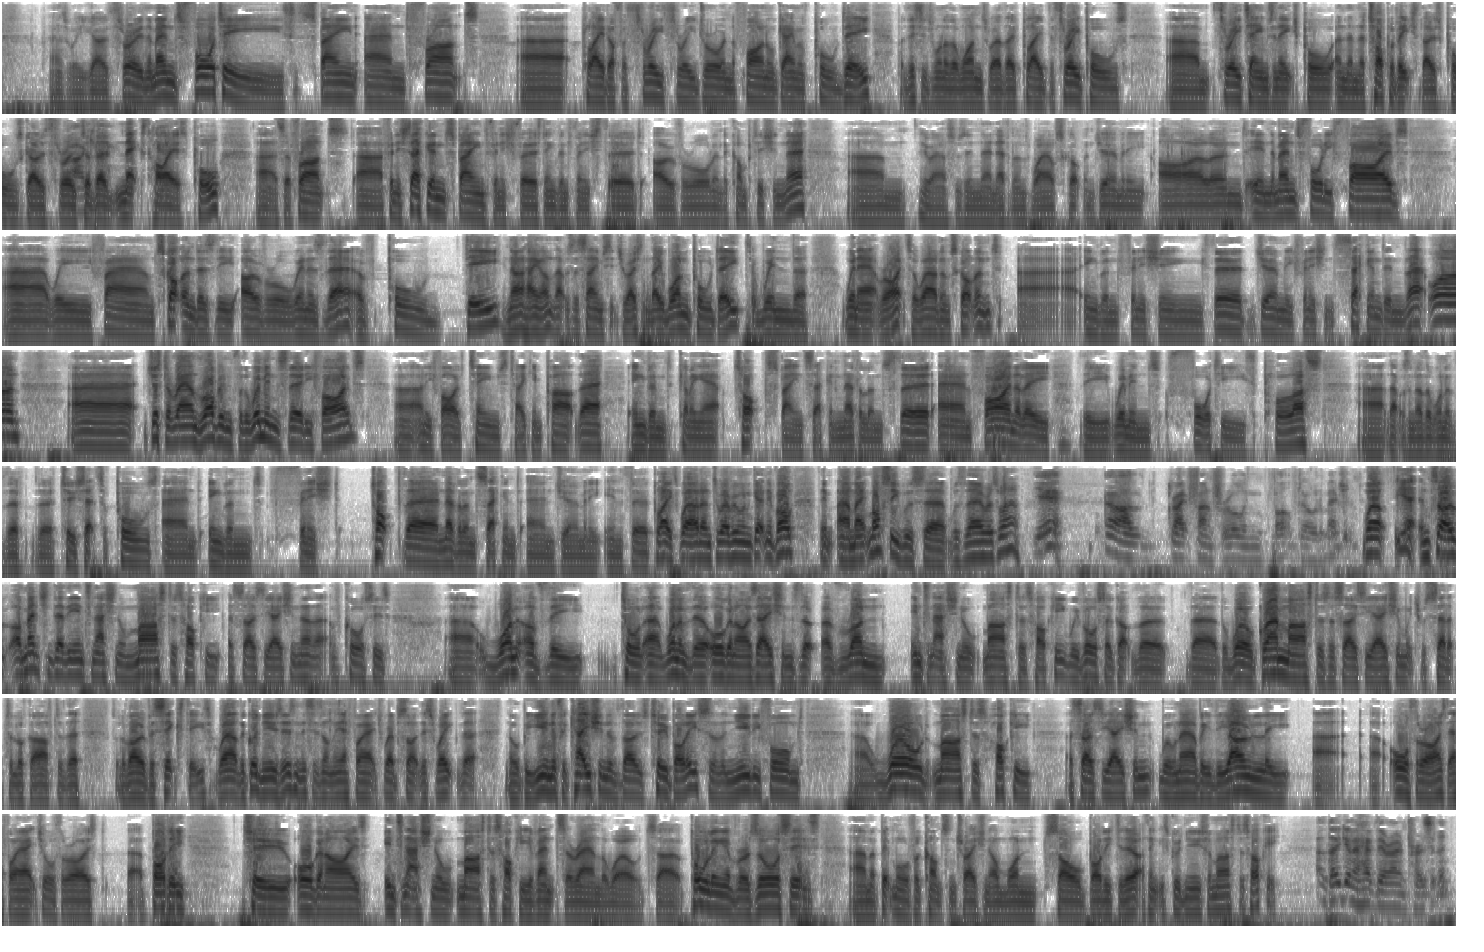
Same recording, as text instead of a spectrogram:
As we go through the men's 40s, Spain and France uh, played off a 3-3 draw in the final game of Pool D, but this is one of the ones where they played the three pools, um, three teams in each pool, and then the top of each of those pools goes through to the next highest pool. Uh, so France uh, finished second, Spain finished first, England finished third overall in the competition there. Um, who else was in there? Netherlands, Wales, Scotland, Germany, Ireland. In the men's 45s, uh, we found Scotland as the overall winners there of Pool D. No, hang on, that was the same situation. They won Pool D to win the win outright. So well done, Scotland. Uh, England finishing third, Germany finishing second in that one. Uh, just a round robin for the women's 35s. Uh, only five teams taking part there. England coming out top, Spain second, Netherlands third, and finally the women's 40s plus. Uh, that was another one of the, the two sets of pools, and England finished top there, Netherlands second, and Germany in third place. Well done to everyone getting involved. Our mate Mossy was uh, was there as well. Yeah. Oh, great fun for all involved, I would imagine. Well, yeah, and so I mentioned there the International Masters Hockey Association. Now that, of course, is uh, one of the uh, one of the organisations that have run international masters hockey. We've also got the, the the World Grandmasters Association, which was set up to look after the sort of over 60s. Well, the good news is, and this is on the FIH website this week, that there will be unification of those two bodies. So the newly formed uh, World Masters Hockey Association will now be the only uh, uh, authorised, FIH authorised uh, body to organise international masters hockey events around the world. So pooling of resources, um, a bit more of a concentration on one sole body to do it. I think is good news for masters hockey. Are they going to have their own president?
